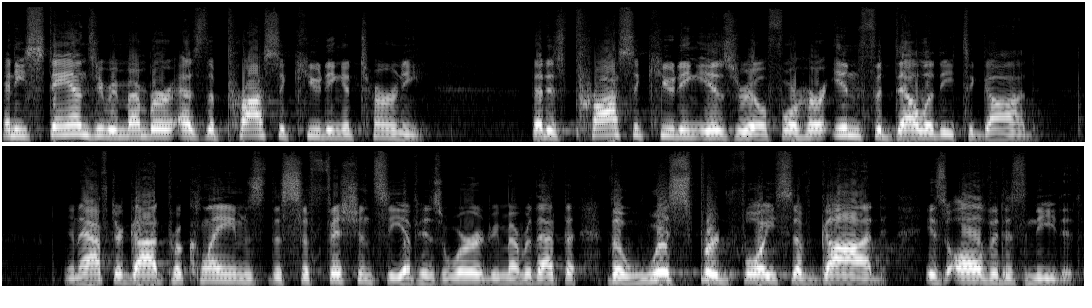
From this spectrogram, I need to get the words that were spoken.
And he stands, you remember, as the prosecuting attorney that is prosecuting Israel for her infidelity to God. And after God proclaims the sufficiency of His word, remember that the, the whispered voice of God is all that is needed.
